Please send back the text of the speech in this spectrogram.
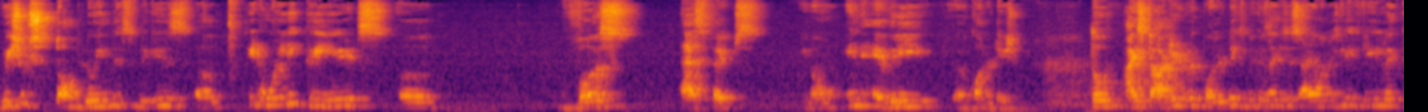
we should stop doing this because uh, it only creates uh, worse aspects, you know, in every uh, connotation. So I started with politics because I just I honestly feel like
